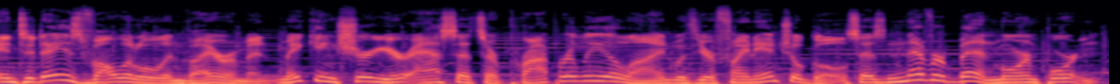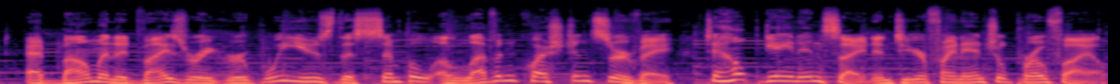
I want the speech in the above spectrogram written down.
In today's volatile environment, making sure your assets are properly aligned with your financial goals has never been more important. At Bauman Advisory Group, we use this simple 11 question survey to help gain insight into your financial profile.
